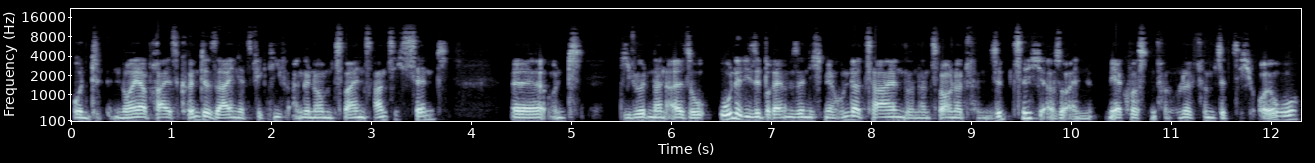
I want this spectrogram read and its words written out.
Und neuer Preis könnte sein, jetzt fiktiv angenommen, 22 Cent. Äh, und die würden dann also ohne diese Bremse nicht mehr 100 zahlen, sondern 275, also ein Mehrkosten von 175 Euro.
